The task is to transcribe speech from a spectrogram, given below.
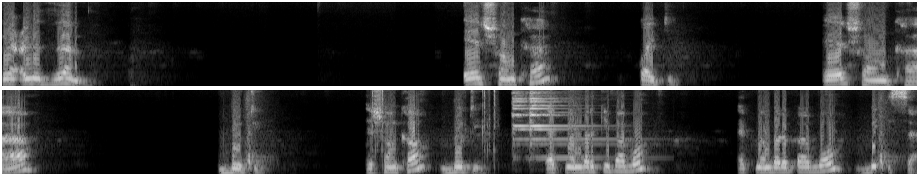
যাম এর সংখ্যা কয়টি? এর সংখ্যা দুটি। এর সংখ্যাও দুটি। এক নম্বর কি পাবো? এক নম্বরে পাবো বিসা।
